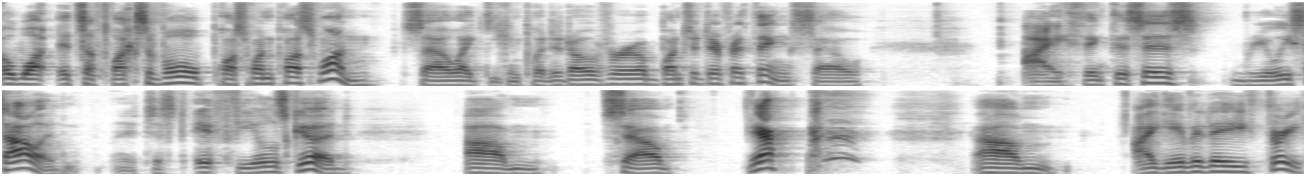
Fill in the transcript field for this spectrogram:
a what it's a flexible plus one plus one. So like you can put it over a bunch of different things. So I think this is really solid. It just it feels good. Um so yeah. um I gave it a three.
